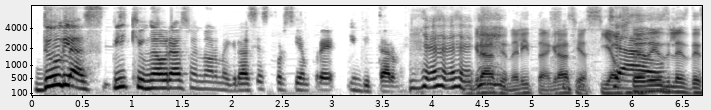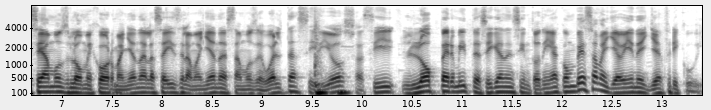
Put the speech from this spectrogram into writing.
Douglas, Vicky, un abrazo enorme. Gracias por siempre invitarme. Gracias, Nelita, gracias. Y a ustedes les deseamos lo mejor. Mañana a las 6 de la mañana estamos de vuelta. Si Dios así lo permite, sigan en sintonía con Bésame. Ya viene Jeffrey Cubillo.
